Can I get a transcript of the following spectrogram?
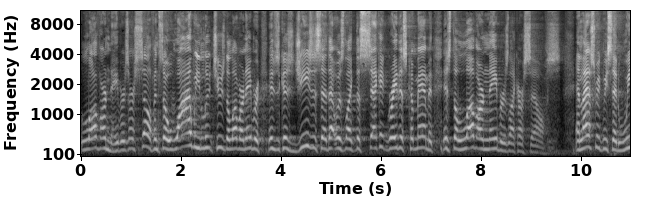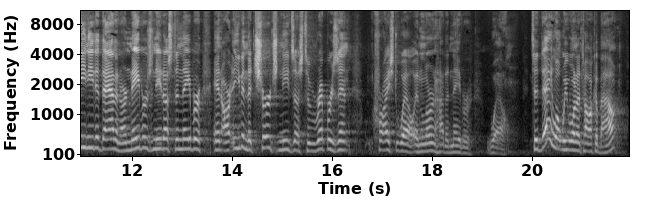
Love our neighbors ourselves. And so, why we choose to love our neighbor is because Jesus said that was like the second greatest commandment is to love our neighbors like ourselves. And last week we said we needed that, and our neighbors need us to neighbor, and our, even the church needs us to represent Christ well and learn how to neighbor well. Today, what we want to talk about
